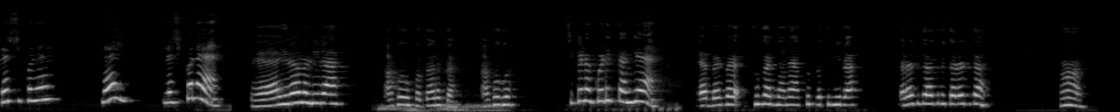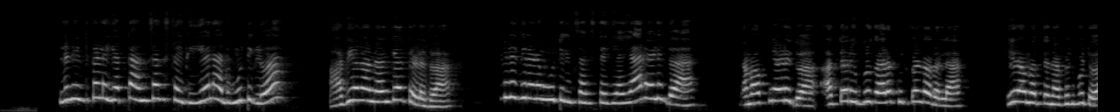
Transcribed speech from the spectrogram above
ಲಕ್ಷ್ಮಣ ಲೈ ಲಕ್ಷ್ಮಣ ಏ ಇರಮ್ಮ ನೀನ ಹಾಕೋಗಪ್ಪ ಕಾರಕ್ಕ ಹಾಕೋಗು ಚಿಕಣ ಕೊಡಿ ತಂಗೆ. ಏ ಬೇಡ ಬೇಡ. ತೂಕರ್ ನಾನೇ ಹಾಕ್ಬಿಟ್ಟು ಬರ್ತೀನಿ ಇರ. ಕರೆಕ್ಟ್ಗೆ ಹಾಕ್ರಿ ಕರೆಕ್ಟ್ಗ ಹಾಂ. ಇಲ್ಲ ನಿಂತ್ಕೊಳ್ಳಿ ಎತ್ತ ಅನ್ಸಾಗಿಸ್ತಾ ಇದ್ದಿ ಏನಾದ್ರು ಮೂಟಿಗಳು ಅದೇ ನಾನು ಅಂತ ಹೇಳಿದ್ವ? ತಿಳಿದಿರ ಮೂಟಿಗೆ ಸಾಗಿಸ್ತಾ ಇದೆಯಾ? ಯಾರು ಹೇಳಿದ್ವ? ನಮ್ಮ ಅಪ್ಪನ ಹೇಳಿದ್ವಾ? ಅತ್ತಾರು ಇಬ್ರು ಕಾರ ಕುತ್ಕೊಂಡವ್ರಲ್ಲ. ಇರ ಮತ್ತೆ ನಾ ಬಿಟ್ಬಿಟ್ಟು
